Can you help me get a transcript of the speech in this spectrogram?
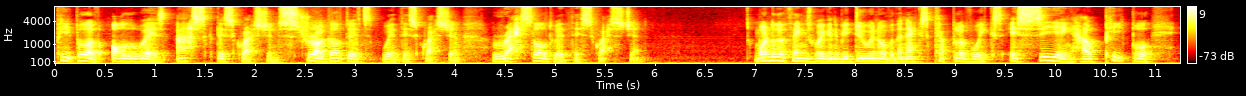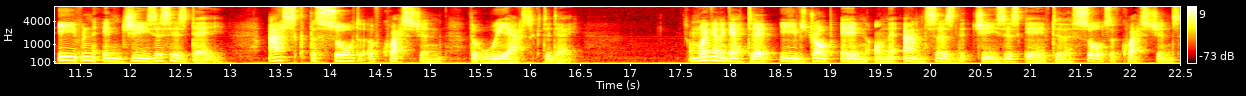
People have always asked this question, struggled with this question, wrestled with this question. One of the things we're going to be doing over the next couple of weeks is seeing how people, even in Jesus' day, ask the sort of question that we ask today. And we're going to get to eavesdrop in on the answers that Jesus gave to the sorts of questions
